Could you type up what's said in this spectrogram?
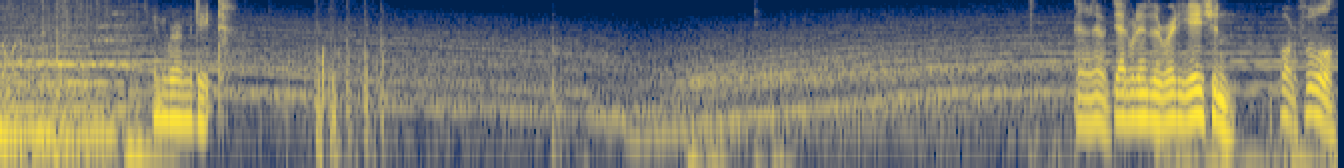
Oh well. And we're in the gate. I don't know. Dad went into the radiation. Poor fool.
